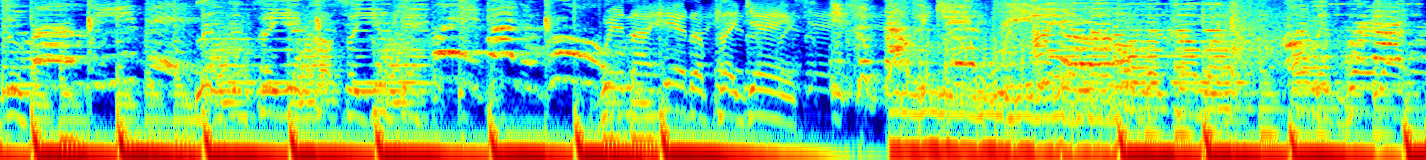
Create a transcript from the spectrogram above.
We to listen to your cup so you can. Play by the rules. We're not here to play games. It's about to get real. I am an overcomer. On His word I. I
